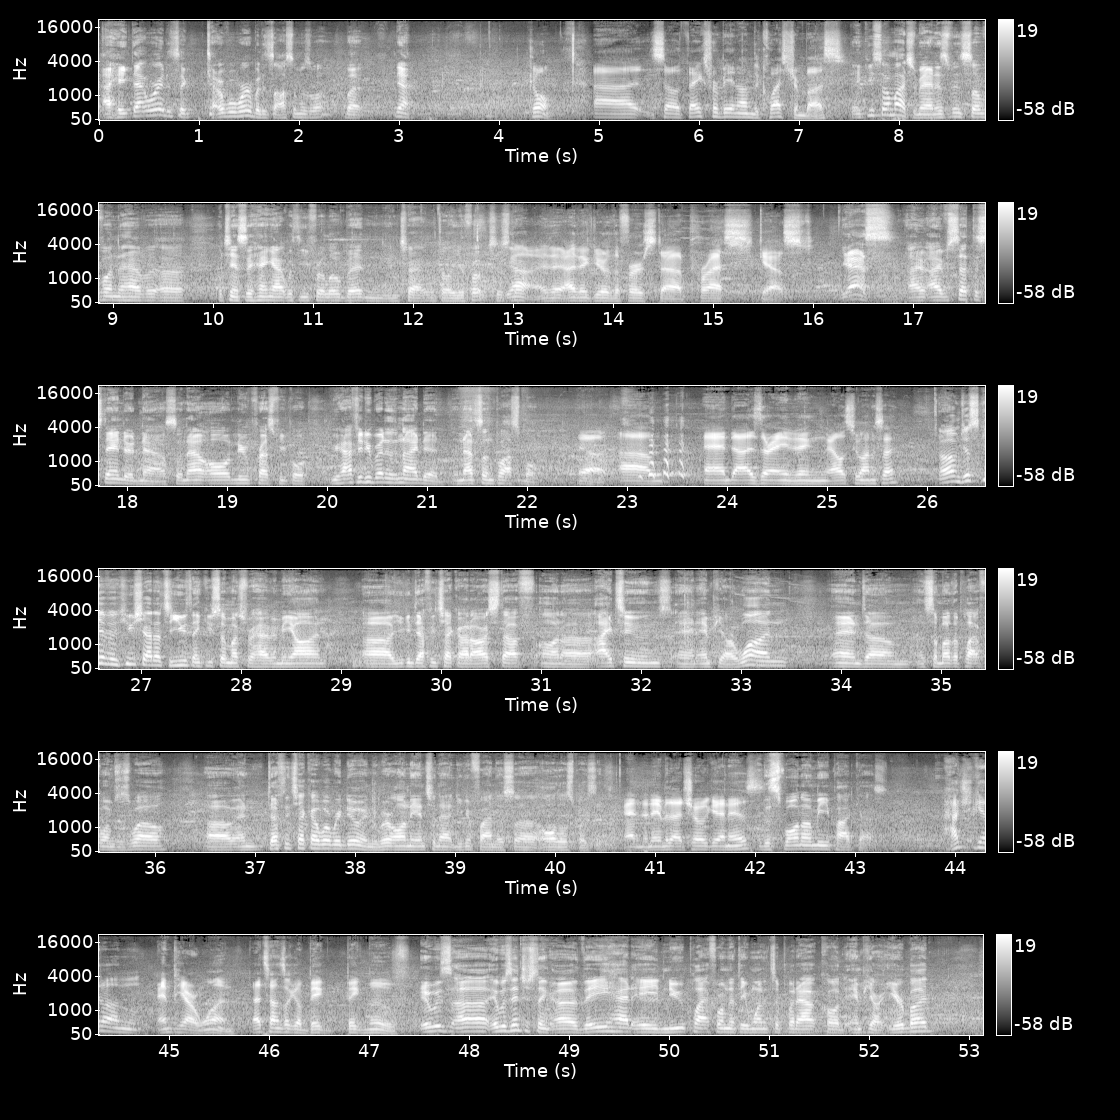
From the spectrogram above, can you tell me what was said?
I hate that word. It's a terrible word, but it's awesome as well. But yeah, Cool. Uh, so thanks for being on the question bus. thank you so much, man. It's been so fun to have a, a, chance to hang out with you for a little bit and, and chat with all your folks. Yeah, I, th- I think you're the first uh, press guest. Yes, I, I've set the standard now. So now all new press people, you have to do better than I did, and that's impossible. Yeah. Um, and uh, is there anything else you want to say? Um, just give a huge shout out to you. Thank you so much for having me on. Uh, you can definitely check out our stuff on uh, iTunes and NPR One, and, um, and some other platforms as well. Uh, and definitely check out what we're doing. We're on the internet. You can find us uh, all those places. And the name of that show again is? The Spawn on Me podcast. How'd you get on NPR One? That sounds like a big, big move. It was uh, it was interesting. Uh, they had a new platform that they wanted to put out called NPR Earbud,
